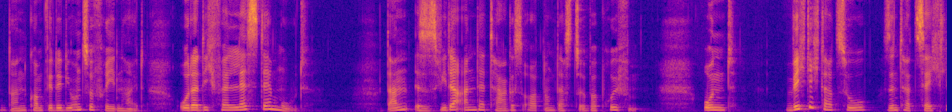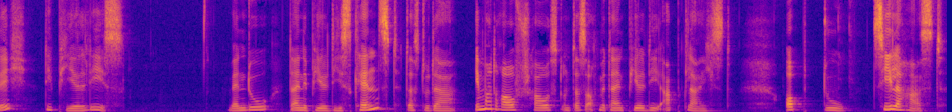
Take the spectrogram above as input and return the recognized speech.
dann kommt wieder die Unzufriedenheit oder dich verlässt der Mut. Dann ist es wieder an der Tagesordnung, das zu überprüfen. Und wichtig dazu sind tatsächlich die PLDs. Wenn du deine PLDs kennst, dass du da immer drauf schaust und das auch mit deinem PLD abgleichst. Ob du Ziele hast,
